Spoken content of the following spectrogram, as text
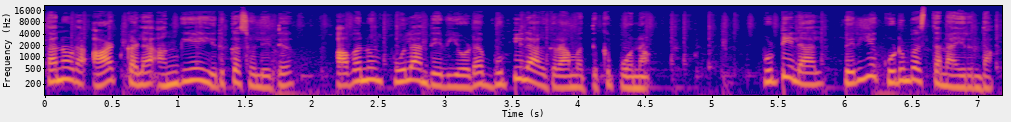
தன்னோட ஆட்களை அங்கேயே இருக்க சொல்லிட்டு அவனும் பூலாந்தேவியோட புட்டிலால் கிராமத்துக்கு போனான். புட்டிலால் பெரிய குடும்பஸ்தனா இருந்தான்.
